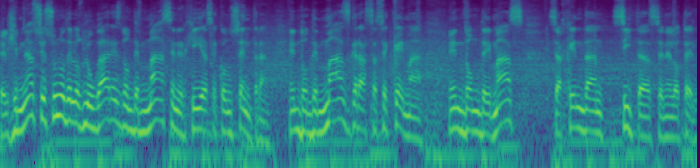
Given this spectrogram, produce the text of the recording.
El gimnasio es uno de los lugares donde más energía se concentra, en donde más grasa se quema, en donde más se agendan citas en el hotel.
